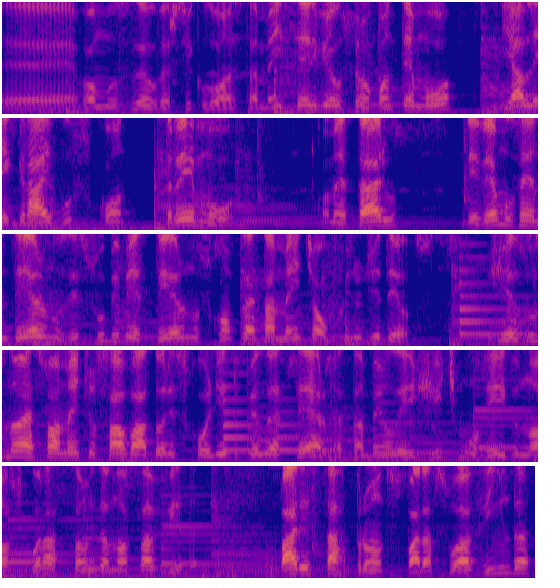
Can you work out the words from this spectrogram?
É, vamos ler o versículo 11 também. Serviu o Senhor com temor e alegrai-vos com tremor. Comentário: Devemos render-nos e submeter-nos completamente ao Filho de Deus Jesus não é somente o Salvador escolhido pelo Eterno, é também o legítimo Rei do nosso coração e da nossa vida. Para estar prontos para a sua vinda,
